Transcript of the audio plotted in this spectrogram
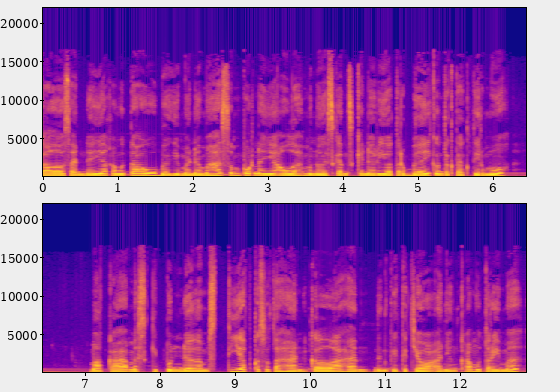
Kalau seandainya kamu tahu bagaimana maha sempurnanya Allah menuliskan skenario terbaik untuk takdirmu, maka meskipun dalam setiap kesusahan, kelelahan, dan kekecewaan yang kamu terima,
